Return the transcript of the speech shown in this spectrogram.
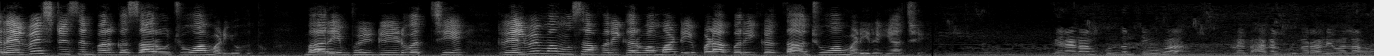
રેલવે સ્ટેશન પર ઘસારો જોવા મળ્યો હતો ભારે ભીડ વચ્ચે રેલવેમાં મુસાફરી કરવા માટે પડાપડી કરતા જોવા મળી રહ્યા છે मेरा नाम कुंदन सिंह हुआ मैं भागलपुर का रहने वाला हूँ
